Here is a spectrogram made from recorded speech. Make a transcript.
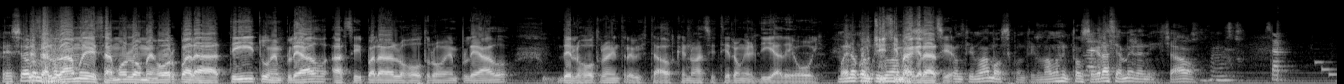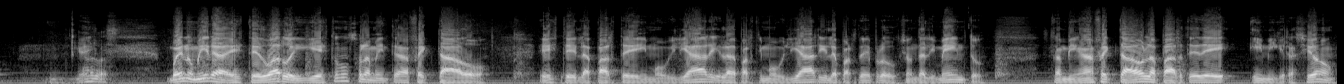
te saludamos y deseamos lo mejor para ti y tus empleados, así para los otros empleados de los otros entrevistados que nos asistieron el día de hoy. Bueno, muchísimas gracias. Continuamos, continuamos entonces. Gracias, Melanie. Chao. Bueno, mira, este Eduardo, y esto no solamente ha afectado este, la parte inmobiliaria, la parte inmobiliaria y la parte de producción de alimentos, también ha afectado la parte de inmigración.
